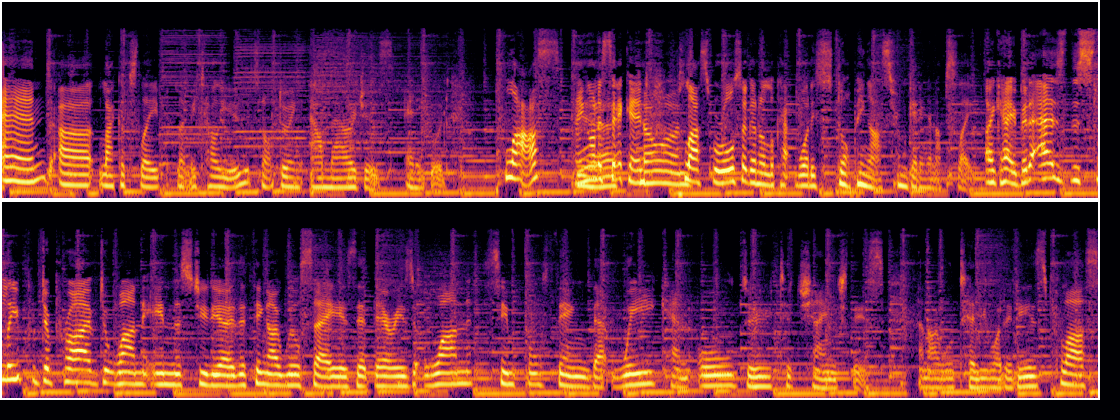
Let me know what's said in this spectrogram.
And uh, lack of sleep, let me tell you, it's not doing our marriages any good. Plus, hang on a second. on. Plus, we're also going to look at what is stopping us from getting enough sleep. Okay, but as the sleep deprived one in the studio, the thing I will say is that there is one simple thing that we can all do to change this. And I will tell you what it is, plus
